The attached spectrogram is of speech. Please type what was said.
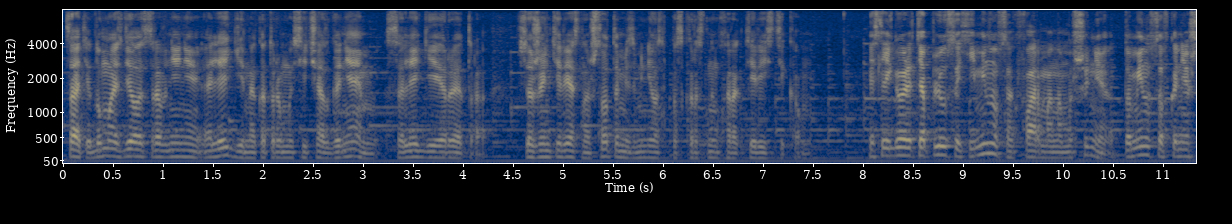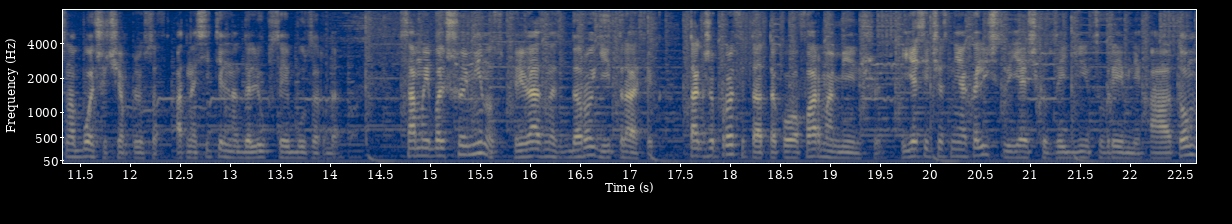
Кстати, думаю сделать сравнение Олегии, на которой мы сейчас гоняем, с Олегией Ретро. Все же интересно, что там изменилось по скоростным характеристикам. Если говорить о плюсах и минусах фарма на машине, то минусов, конечно, больше, чем плюсов относительно Делюкса и Бузарда. Самый большой минус – привязанность к дороге и трафик – также профита от такого фарма меньше. И я сейчас не о количестве ящиков за единицу времени, а о том,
